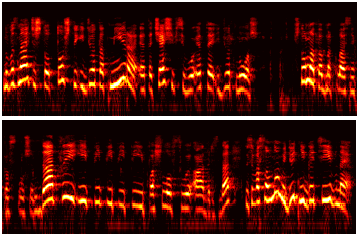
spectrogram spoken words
Но вы знаете, что то, что идет от мира, это чаще всего это идет ложь. Что мы от одноклассников слушаем? Да ты и пи-пи-пи-пи пошло в свой адрес, да? То есть в основном идет негативное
